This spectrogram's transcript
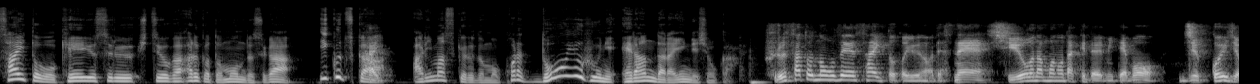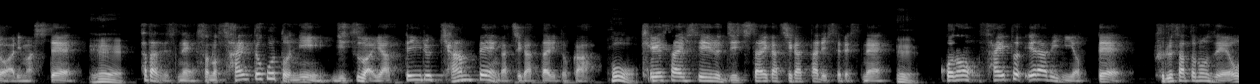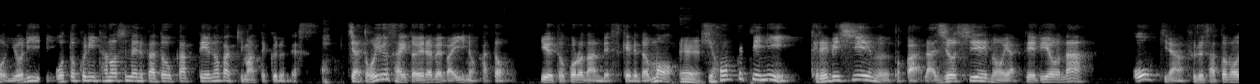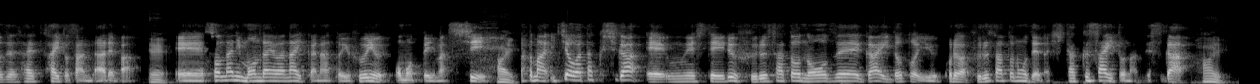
サイトを経由する必要があるかと思うんですが、いくつかありますけれども、はい、これどういうふうに選んだらいいんでしょうか？ふるさと納税サイトというのはですね、主要なものだけで見ても10個以上ありまして、ええ、ただですね、そのサイトごとに実はやっているキャンペーンが違ったりとか、掲載している自治体が違ったりしてですね、ええ、このサイト選びによって、ふるさと納税をよりお得に楽しめるかどうかっていうのが決まってくるんです。じゃあどういうサイトを選べばいいのかというところなんですけれども、ええ、基本的にテレビ CM とかラジオ CM をやっているような大きなふるさと納税サイトさんであれば、ええ。えー、そんなに問題はないかなというふうに思っていますし、はい、あとまあ一応私が、え運営しているふるさと納税ガイドという、これはふるさと納税の比較サイトなんですが、はい、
